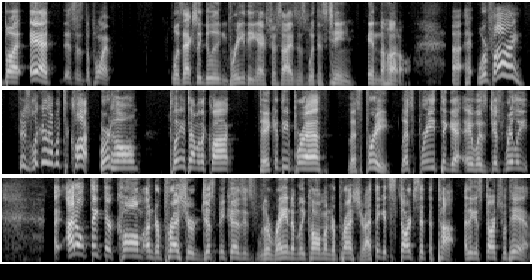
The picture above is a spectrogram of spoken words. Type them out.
But Ed, this is the point, was actually doing breathing exercises with his team in the huddle. Uh, we're fine. There's look at how at the clock. We're at home, plenty of time on the clock. Take a deep breath. Let's breathe. Let's breathe together. It was just really I don't think they're calm under pressure just because it's they're randomly calm under pressure. I think it starts at the top. I think it starts with him.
